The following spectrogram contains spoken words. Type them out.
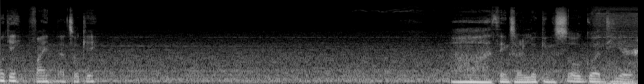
okay fine that's okay. Ah things are looking so good here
